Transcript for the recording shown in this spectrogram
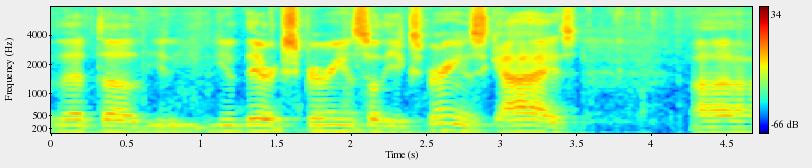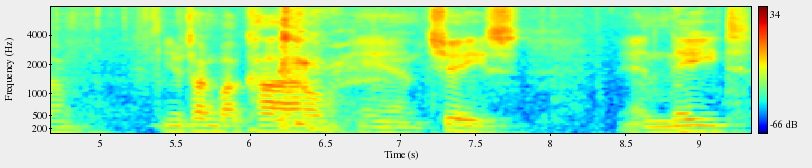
that, uh, you, you, their experience, so the experienced guys, um, you're talking about Kyle and Chase and Nate,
